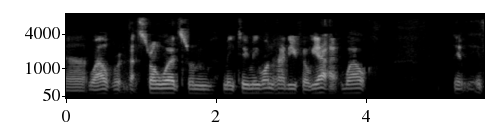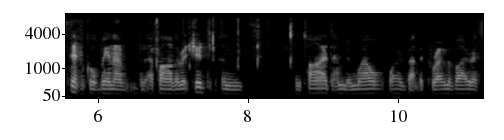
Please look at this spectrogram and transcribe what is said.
Uh, well, that's strong words from me to me one. How do you feel? Yeah, well, it, it's difficult being a, a father, Richard, and I'm tired. I haven't been well. Worried about the coronavirus,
